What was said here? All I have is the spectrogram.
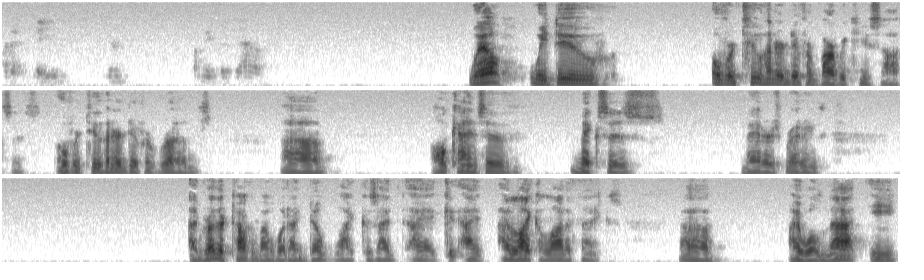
product that you, out? Well, we do over 200 different barbecue sauces, over 200 different rubs, uh, all kinds of mixes, batters, breadings. I'd rather talk about what I don't like because I, I, I, I like a lot of things. Uh, I will not eat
